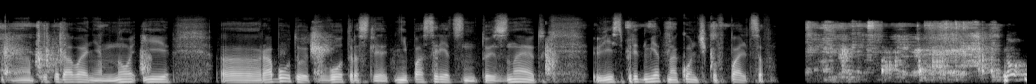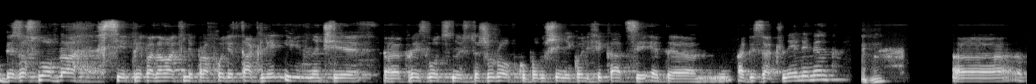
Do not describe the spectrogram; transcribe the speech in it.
э, преподаванием, но и э, работают в отрасли непосредственно, то есть знают весь предмет на кончиках пальцев. Ну, безусловно, все преподаватели проходят так или иначе э, производственную стажировку, повышение квалификации — это обязательный элемент, uh-huh.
